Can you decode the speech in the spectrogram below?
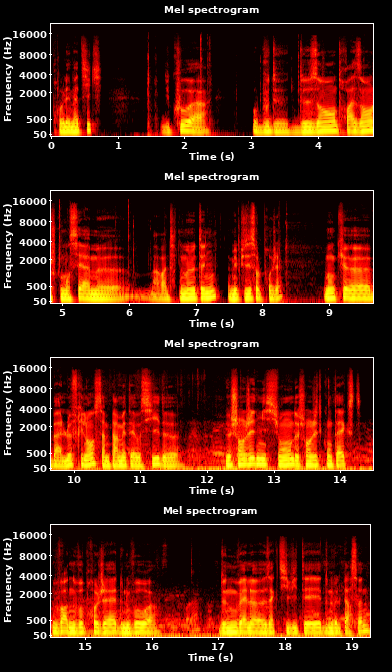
problématiques. Du coup, au bout de deux ans, trois ans, je commençais à me à avoir une certaine monotonie, à m'épuiser sur le projet. Donc, euh, bah, le freelance, ça me permettait aussi de, de changer de mission, de changer de contexte, de voir de nouveaux projets, de, nouveaux, euh, de nouvelles activités, de nouvelles personnes.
